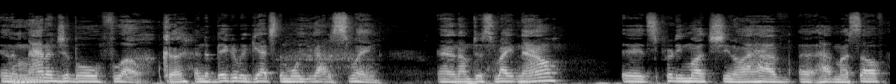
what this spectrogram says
in a manageable flow. Okay. And the bigger it gets, the more you got to swing. And I'm just right now, it's pretty much you know I have uh, have myself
